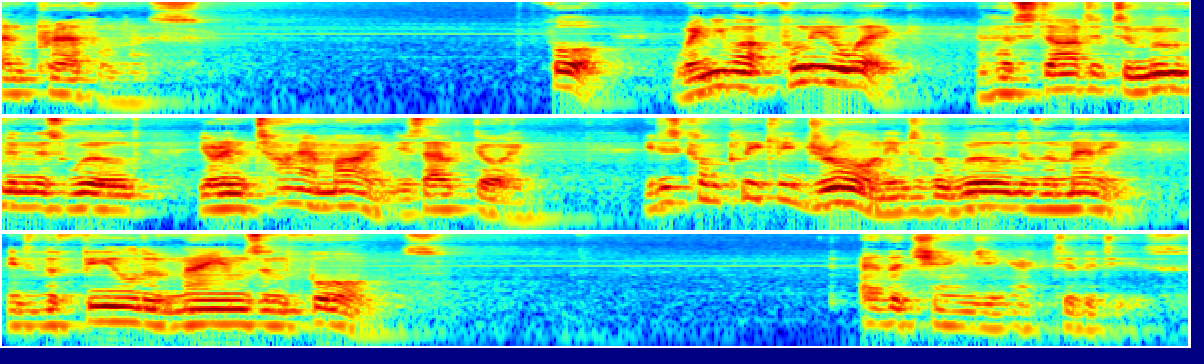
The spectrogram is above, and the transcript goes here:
and prayerfulness. 4. When you are fully awake and have started to move in this world, your entire mind is outgoing. It is completely drawn into the world of the many, into the field of names and forms, ever changing activities.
